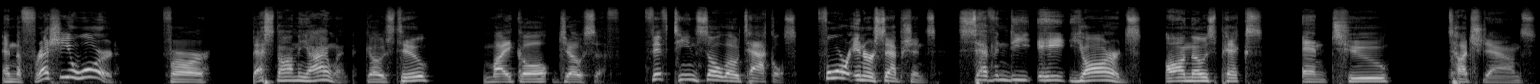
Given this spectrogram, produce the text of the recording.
And the Freshie Award for Best on the Island goes to Michael Joseph. 15 solo tackles, four interceptions, 78 yards on those picks, and two touchdowns.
